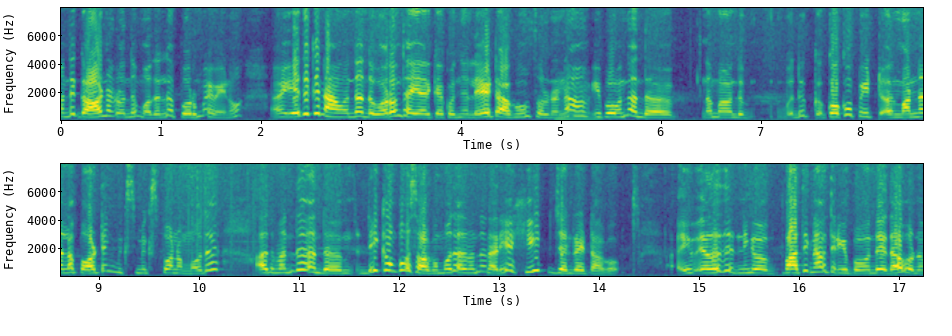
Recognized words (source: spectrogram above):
வந்து கார்டனர் வந்து முதல்ல பொறுமை வேணும். எதுக்கு நான் வந்து அந்த உரம் தயாரிக்க கொஞ்சம் லேட் ஆகும் சொல்கிறேன்னா இப்போ வந்து அந்த நம்ம அந்த இது கொக்கோ பீட் அந்த மண்ணெல்லாம் பாட்டிங் மிக்ஸ் மிக்ஸ் பண்ணும்போது அது வந்து அந்த டீகம்போஸ் ஆகும்போது அது வந்து நிறைய ஹீட் ஜென்ரேட் ஆகும். ஏதாவது அதாவது நீங்கள் பார்த்தீங்கன்னா தெரியும். இப்போ வந்து ஏதாவது ஒரு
